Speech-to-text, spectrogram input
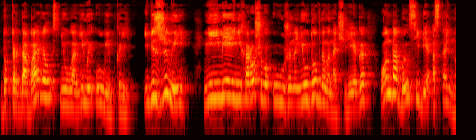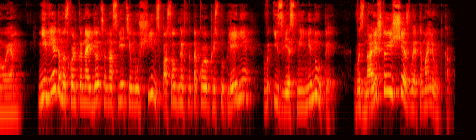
Доктор добавил с неуловимой улыбкой. И без жены, не имея ни хорошего ужина, ни удобного ночлега, он добыл себе остальное. Неведомо, сколько найдется на свете мужчин, способных на такое преступление в известные минуты. Вы знали, что исчезла эта малютка?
